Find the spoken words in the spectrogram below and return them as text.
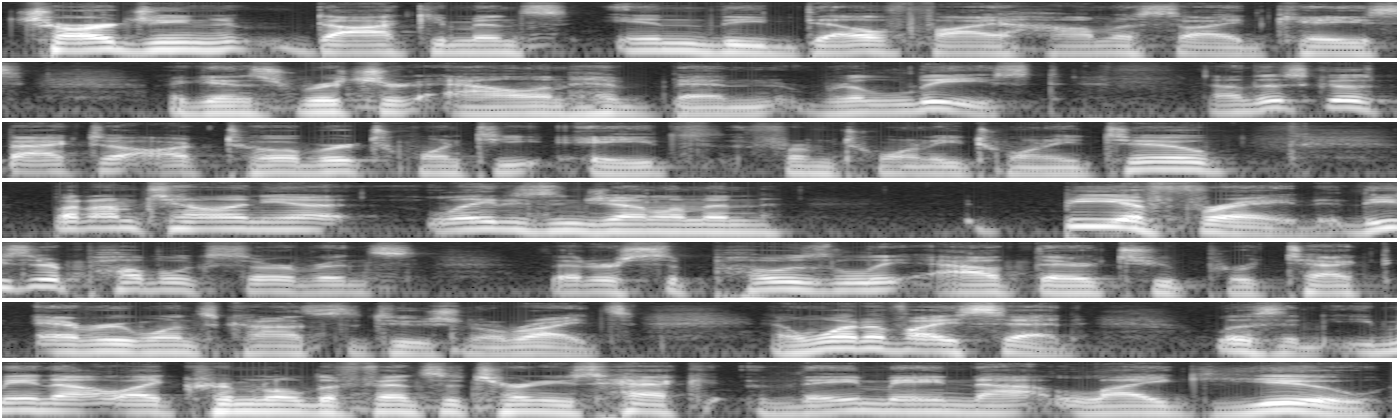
charging documents in the Delphi homicide case against Richard Allen have been released. Now, this goes back to October 28th from 2022. But I'm telling you, ladies and gentlemen, be afraid. These are public servants that are supposedly out there to protect everyone's constitutional rights. And what have I said? Listen, you may not like criminal defense attorneys. Heck, they may not like you.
